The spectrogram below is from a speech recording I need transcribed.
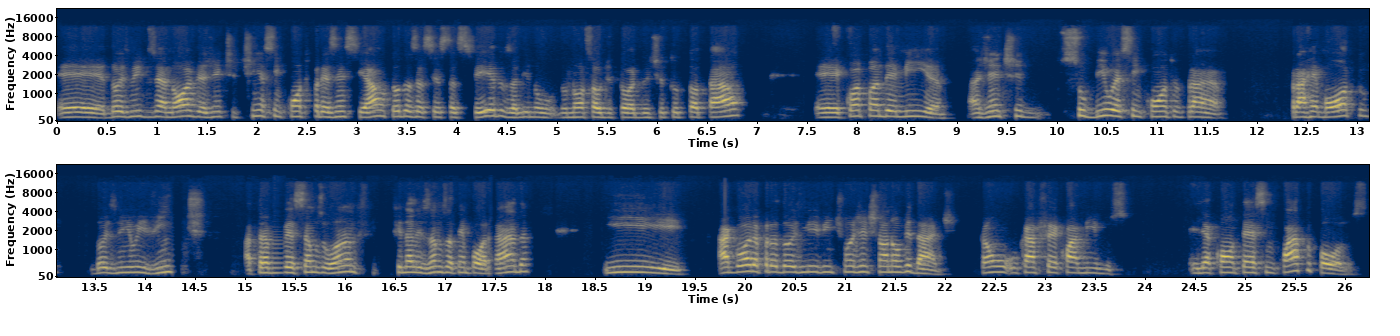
é, 2019 a gente tinha esse encontro presencial todas as sextas-feiras ali no, no, nosso auditório do Instituto Total. É, com a pandemia, a gente subiu esse encontro para remoto. 2020, atravessamos o ano, finalizamos a temporada e agora para 2021 a gente tem uma novidade. Então, o Café com Amigos ele acontece em quatro polos.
